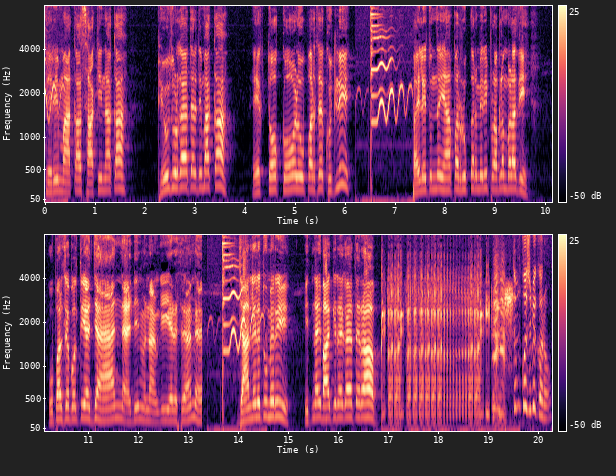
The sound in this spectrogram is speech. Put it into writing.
तेरी माँ का साकी ना का फ्यूज उड़ गया तेरे दिमाग का। एक तो कोड़ ऊपर से खुजली पहले तुमने यहाँ पर रुक कर मेरी प्रॉब्लम बढ़ा दी। ऊपर से बोलती है, जान नहीं मनाऊँगी ये रस्म है। जान ले ले तू मेरी, इतना ही बाकी रह गया तेरा अब? तुम कुछ भी करो,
